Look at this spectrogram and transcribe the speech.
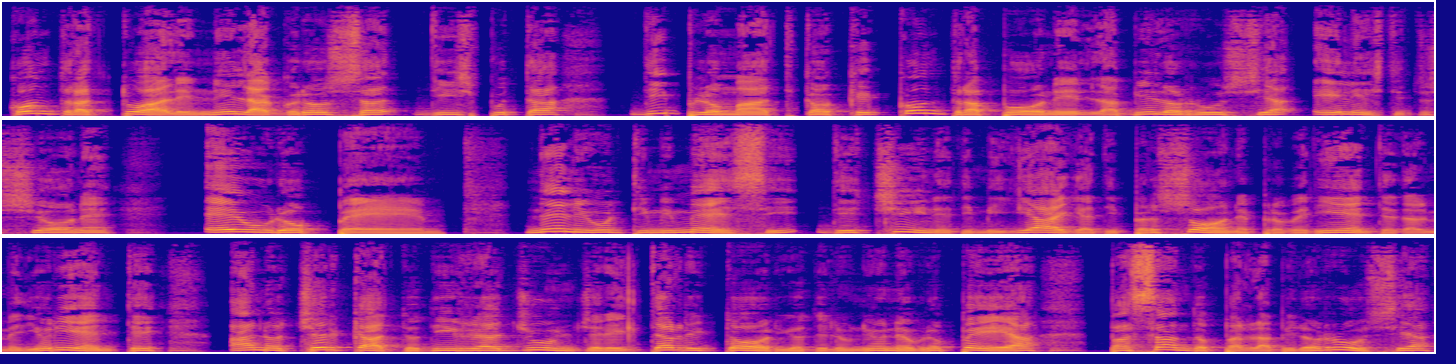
contrattuale nella grossa disputa diplomatica che contrappone la Bielorussia e le istituzioni europee. Negli ultimi mesi decine di migliaia di persone provenienti dal Medio Oriente hanno cercato di raggiungere il territorio dell'Unione Europea passando per la Bielorussia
